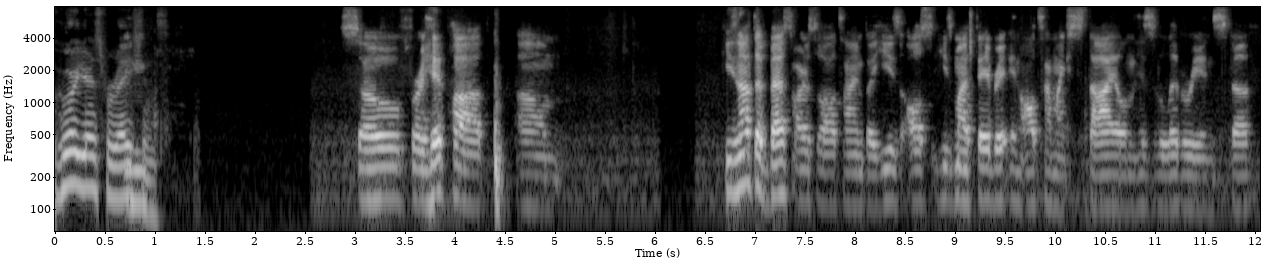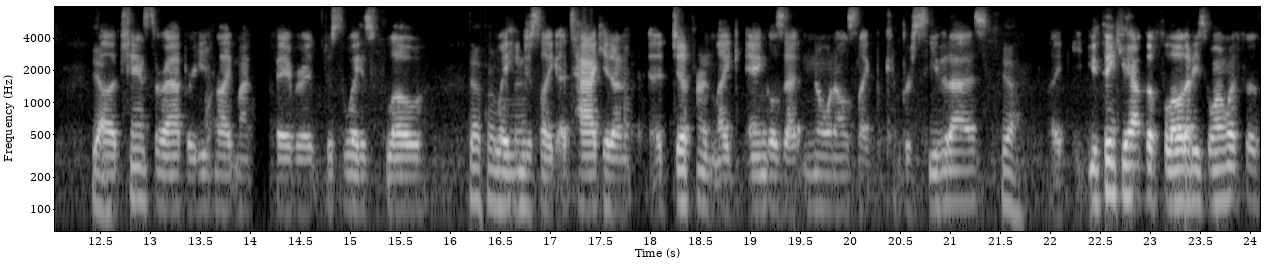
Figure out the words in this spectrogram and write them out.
who are your inspirations? So for hip hop, um, he's not the best artist of all time, but he's also he's my favorite in all time like style and his delivery and stuff. Yeah. Uh, Chance the Rapper, he's like my favorite. Just the way his flow, definitely, the way he can just like attack it on a different like angles that no one else like can perceive it as. Yeah. Like you think you have the flow that he's going with for,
